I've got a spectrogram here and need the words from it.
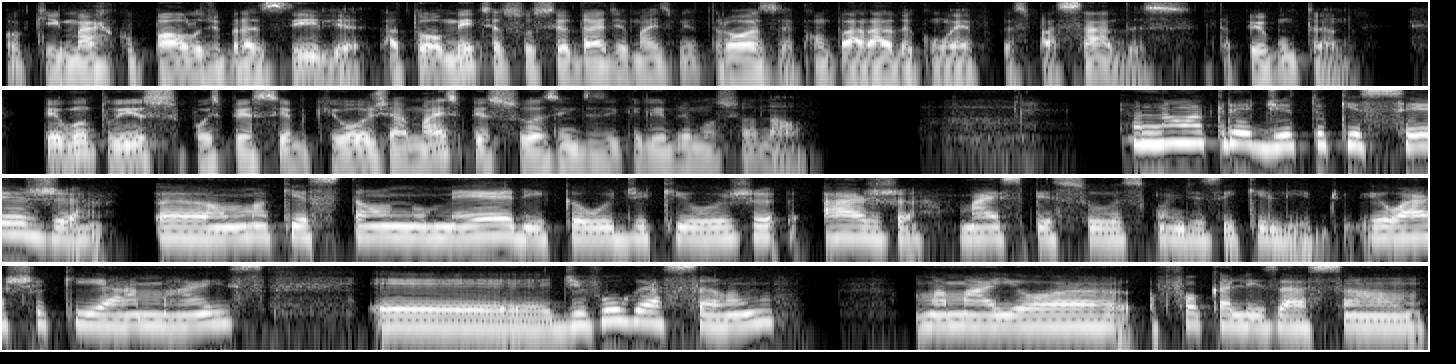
Ok, Marco Paulo de Brasília. Atualmente a sociedade é mais medrosa comparada com épocas passadas? Está perguntando. Pergunto isso pois percebo que hoje há mais pessoas em desequilíbrio emocional. Eu não acredito que seja uh, uma questão numérica ou de que hoje haja mais pessoas com desequilíbrio. Eu acho que há mais é, divulgação, uma maior focalização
